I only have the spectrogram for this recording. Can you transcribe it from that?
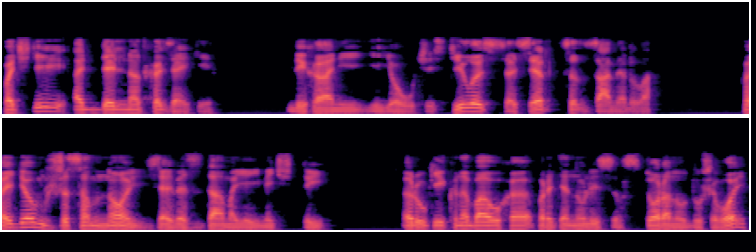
почти отдельно от хозяйки. Дыхание ее участилось, а сердце замерло. «Пойдем же со мной, звезда моей мечты!» Руки Кнабауха протянулись в сторону душевой,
